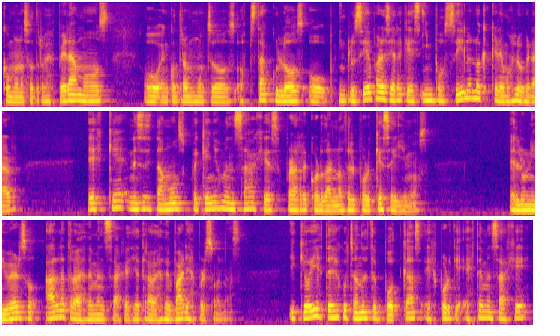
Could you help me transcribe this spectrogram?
como nosotros esperamos o encontramos muchos obstáculos o inclusive pareciera que es imposible lo que queremos lograr, es que necesitamos pequeños mensajes para recordarnos del por qué seguimos. El universo habla a través de mensajes y a través de varias personas. Y que hoy estés escuchando este podcast es porque este mensaje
